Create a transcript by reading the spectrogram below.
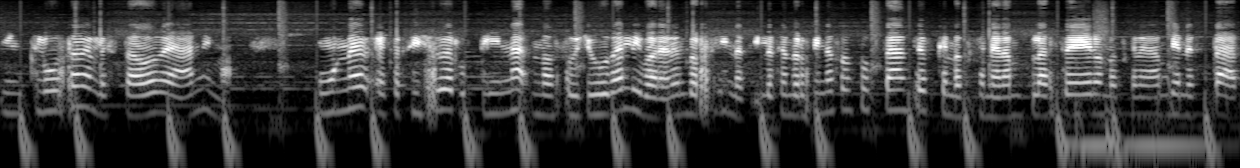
incluso en el estado de ánimo. Un ejercicio de rutina nos ayuda a liberar endorfinas y las endorfinas son sustancias que nos generan placer o nos generan bienestar,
